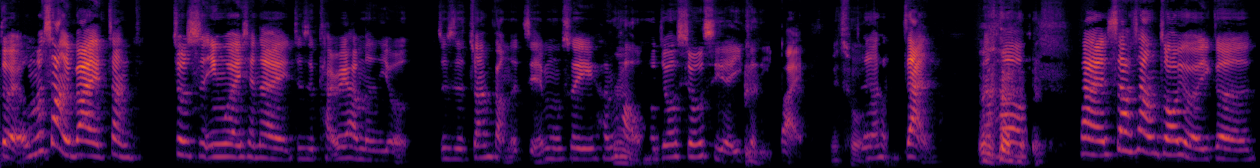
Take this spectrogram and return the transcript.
对我们上礼拜暂就是因为现在就是凯瑞他们有就是专访的节目，所以很好，嗯我们就休息了一个礼拜，没错真。的很赞。然后 在上上周有一个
